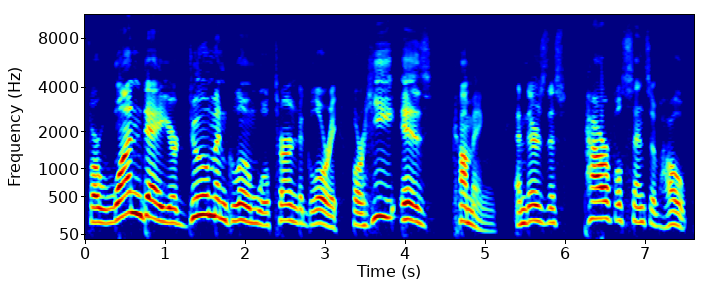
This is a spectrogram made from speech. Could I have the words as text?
for one day your doom and gloom will turn to glory, for he is coming. And there's this powerful sense of hope.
